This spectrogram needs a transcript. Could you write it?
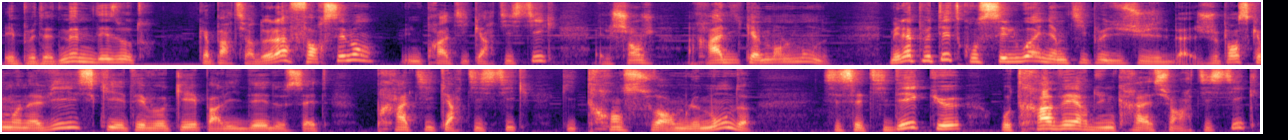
et peut-être même des autres. Qu'à partir de là, forcément, une pratique artistique, elle change radicalement le monde. Mais là, peut-être qu'on s'éloigne un petit peu du sujet de base. Je pense qu'à mon avis, ce qui est évoqué par l'idée de cette pratique artistique qui transforme le monde, c'est cette idée que, au travers d'une création artistique,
